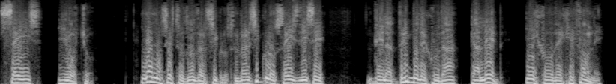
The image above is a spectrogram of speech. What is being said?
6 y 8. Leamos estos dos versículos. El versículo 6 dice, de la tribu de Judá, Caleb, hijo de Jefone.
